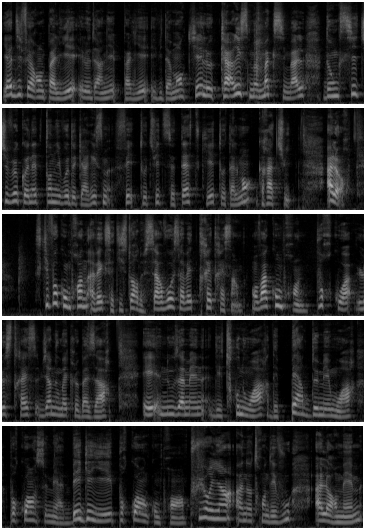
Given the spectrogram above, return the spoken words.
Il y a différents paliers et le dernier palier évidemment qui est le charisme maximal. Donc si tu veux connaître ton niveau de charisme, fais tout de suite ce test qui est totalement gratuit. Alors, ce qu'il faut comprendre avec cette histoire de cerveau, ça va être très très simple. On va comprendre pourquoi le stress vient nous mettre le bazar et nous amène des trous noirs, des pertes de mémoire, pourquoi on se met à bégayer, pourquoi on comprend plus rien à notre rendez-vous alors même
